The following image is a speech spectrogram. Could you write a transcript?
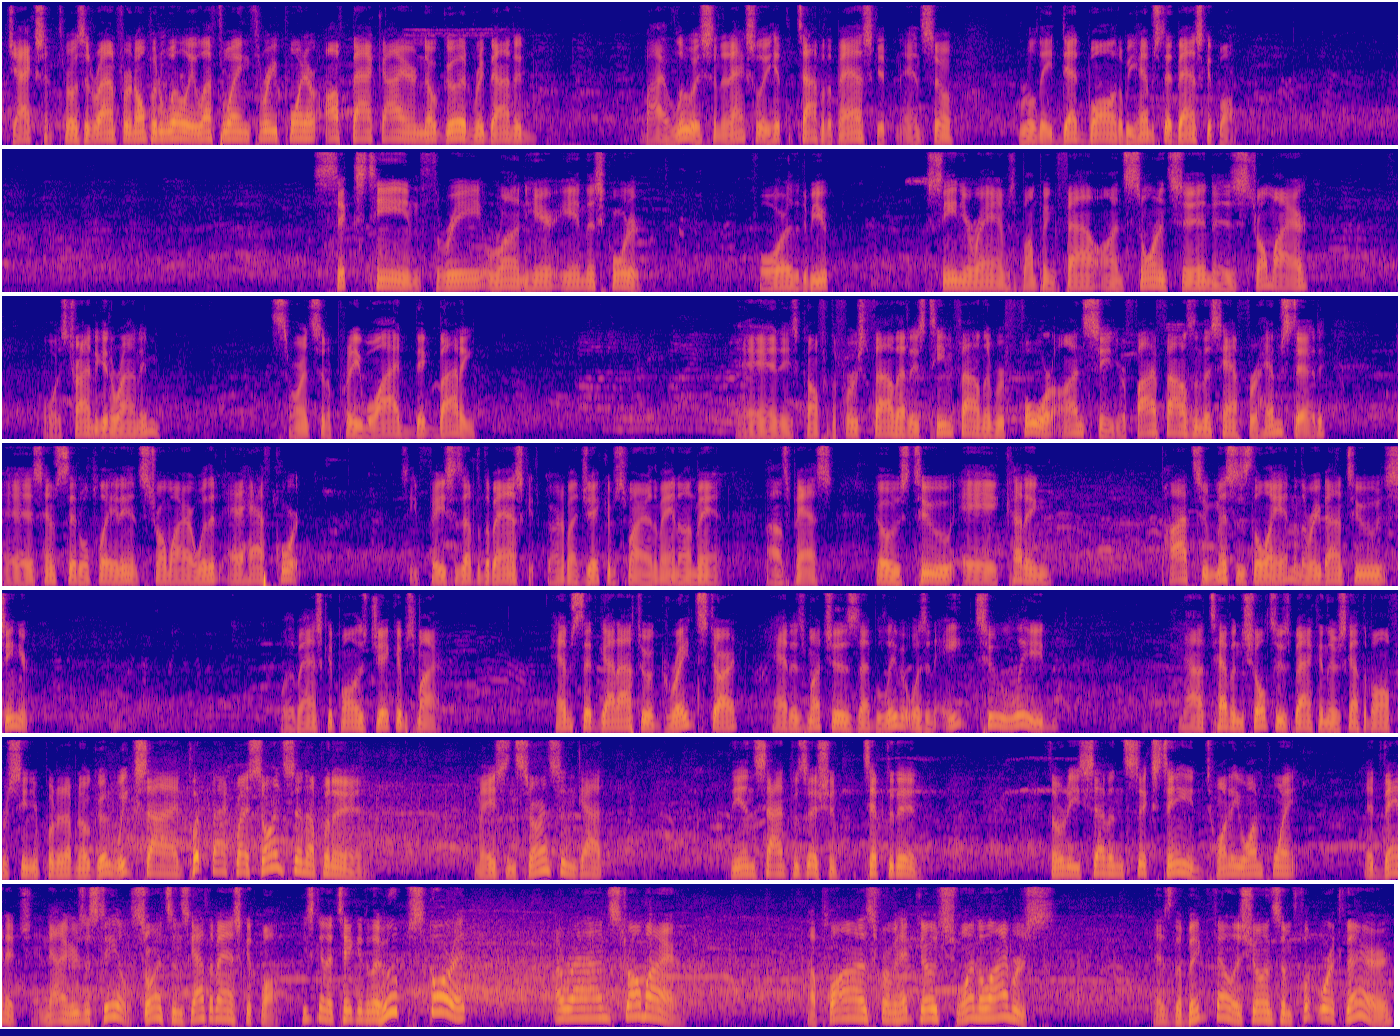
Jackson throws it around for an open Willie, left wing three pointer off back iron, no good. Rebounded by Lewis, and it actually hit the top of the basket, and so ruled a dead ball. It'll be Hempstead basketball. 16 3 run here in this quarter for the Dubuque senior Rams. Bumping foul on Sorensen is Strohmeyer was trying to get around him. Sorensen, a pretty wide, big body. And he's called for the first foul. That is team foul number four on senior. Five fouls in this half for Hempstead. As Hempstead will play it in. Strohmeyer with it at half court. As he faces up to the basket, guarded by Jacobsmeyer, the man on man. Bounce pass goes to a cutting Potts who misses the lay in, and the rebound to senior. Well, the basketball is Jacobsmeyer. Hempstead got off to a great start, had as much as I believe it was an 8 2 lead. Now Tevin Schultz, who's back in there, has got the ball for senior, put it up, no good. Weak side, put back by Sorensen, up and in. Mason Sorensen got the inside position, tipped it in. 37 16, 21 point advantage. And now here's a steal. Sorensen's got the basketball. He's going to take it to the hoop, score it around Strohmeyer. Applause from head coach Wendell Eimers as the big fella showing some footwork there.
